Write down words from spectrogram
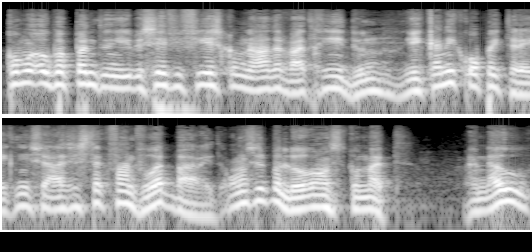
Kom op 'n punt en jy besef die fees kom nader, wat gaan jy doen? Jy kan nie kop uittrek nie, so as 'n stuk verantwoordbaarheid. Ons het beloof ons kom met. En nou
